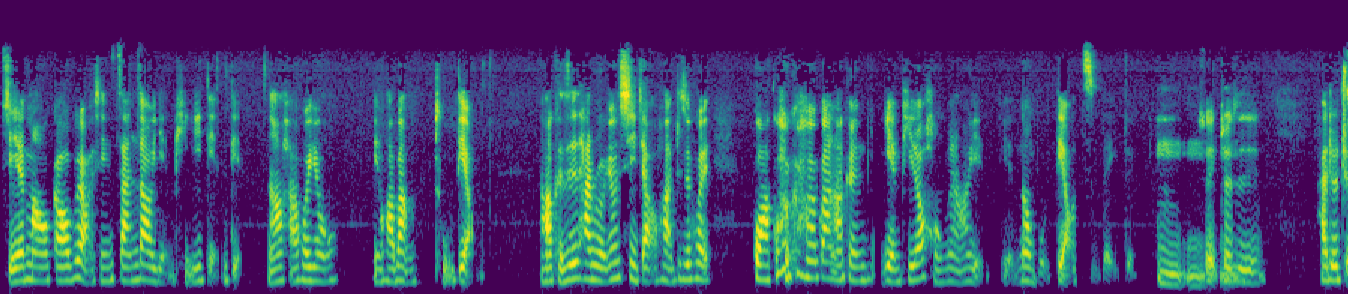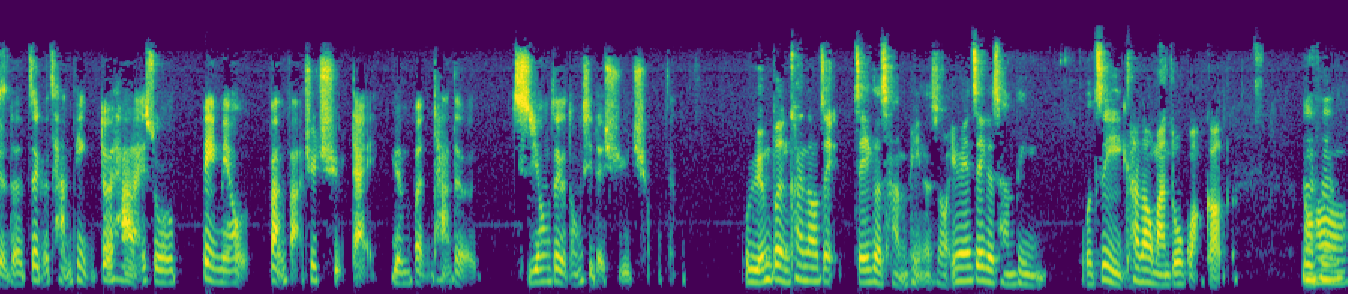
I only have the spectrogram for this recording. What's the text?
睫毛膏不小心沾到眼皮一点点，然后还会用棉花棒涂掉，然后可是他如果用细胶的话，就是会刮 刮刮刮，然后可能眼皮都红了，然后也也弄不掉之类的。嗯嗯，所以就是。他就觉得这个产品对他来说并没有办法去取代原本他的使用这个东西的需求。这样，我原本看到这这个产品的时候，因为这个产品我自己看到蛮多广告的，然后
